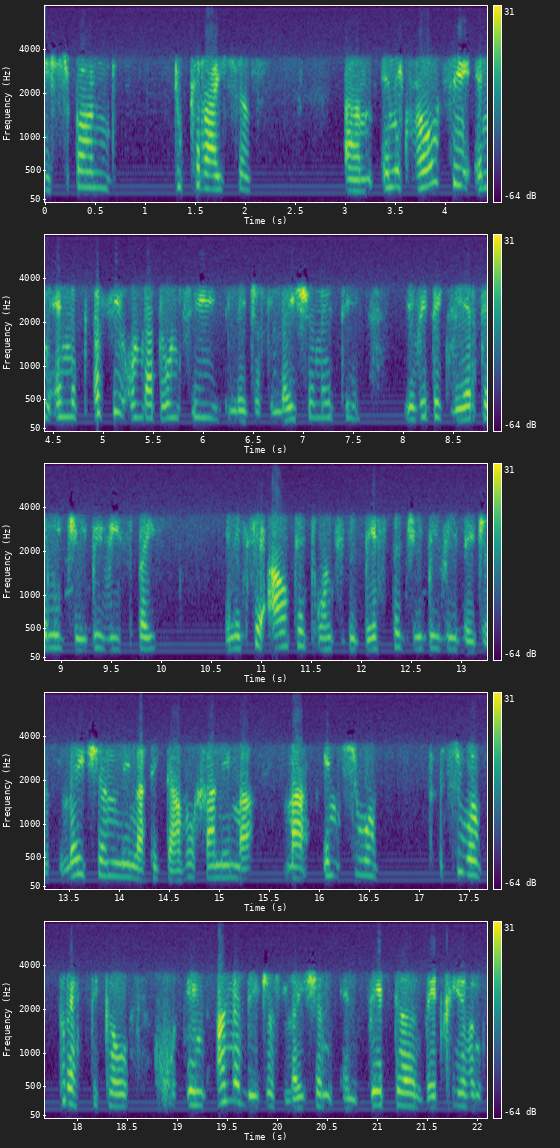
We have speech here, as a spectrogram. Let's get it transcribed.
respond to crisis. Um en ek wil sê en en dit is nie omdat ons die legislation het nie. Jy weet ek werk in die GBV space en ek sê altyd ons die beste GBV legislation nie laat ek daar wil gaan nie maar maar in so so practical in ander legislation en wette en wetgewings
